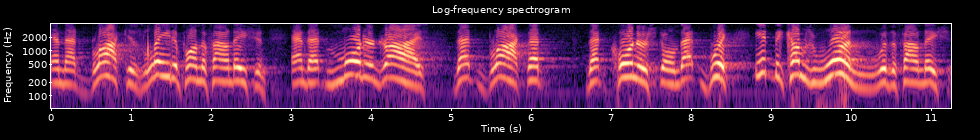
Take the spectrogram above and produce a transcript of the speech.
and that block is laid upon the foundation and that mortar dries, that block, that, that cornerstone, that brick, it becomes one with the foundation.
